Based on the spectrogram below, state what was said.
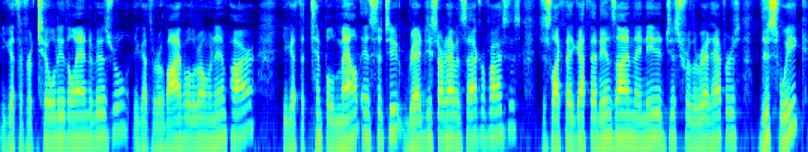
You got the fertility of the land of Israel. You got the revival of the Roman Empire. You got the Temple Mount Institute ready to start having sacrifices, just like they got that enzyme they needed just for the red heifers this week.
